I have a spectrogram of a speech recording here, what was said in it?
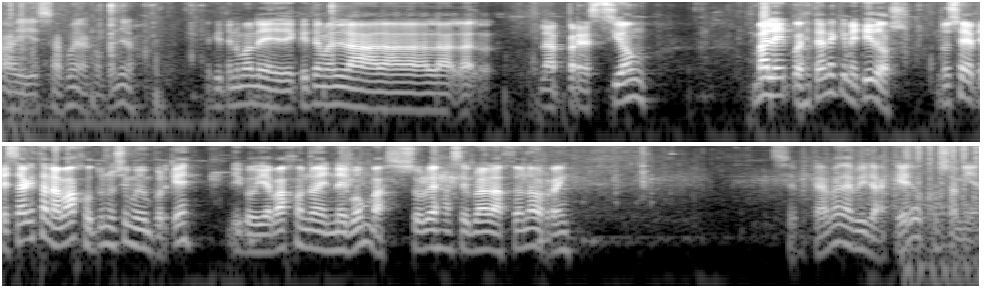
Ay, esa es buena, compañero. Aquí tenemos, tenemos la, la, presión. Vale, pues están aquí metidos. No sé, pensaba que están abajo, tú no sé muy bien por qué. Digo, y abajo no hay, bombas, solo es asegurar la zona o rein. ¿Se acaba de abrir aquí o cosa mía?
